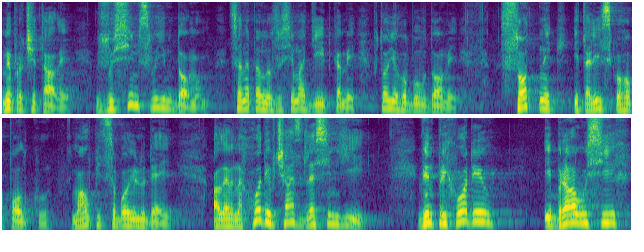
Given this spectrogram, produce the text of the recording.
ми прочитали, з усім своїм домом. Це, напевно, з усіма дітками, хто його був в домі. Сотник італійського полку, мав під собою людей, але знаходив час для сім'ї. Він приходив і брав усіх,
